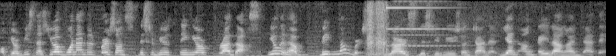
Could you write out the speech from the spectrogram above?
of your business, you have 100 persons distributing your products. You will have big numbers. Large distribution channel. Yan ang kailangan natin.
